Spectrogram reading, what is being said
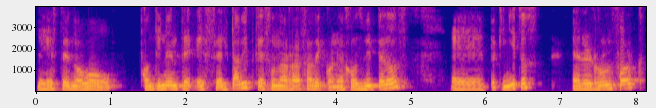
de este nuevo continente, es el Tabit, que es una raza de conejos bípedos eh, pequeñitos, el Runefolk,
